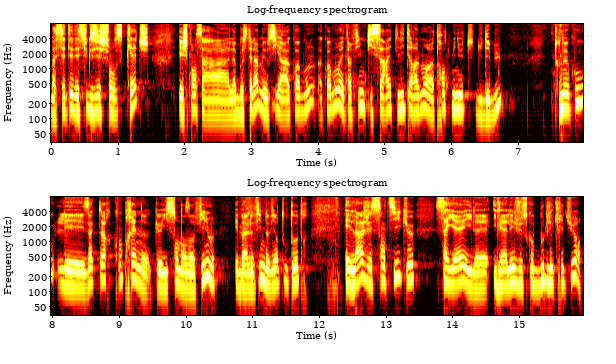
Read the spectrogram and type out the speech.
bah, c'était des suggestions sketch. Et je pense à La Bostella, mais aussi à À quoi bon. À quoi bon est un film qui s'arrête littéralement à 30 minutes du début. Tout d'un coup, les acteurs comprennent qu'ils sont dans un film. Et ben le film devient tout autre. Et là, j'ai senti que ça y est, il est, il est allé jusqu'au bout de l'écriture.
